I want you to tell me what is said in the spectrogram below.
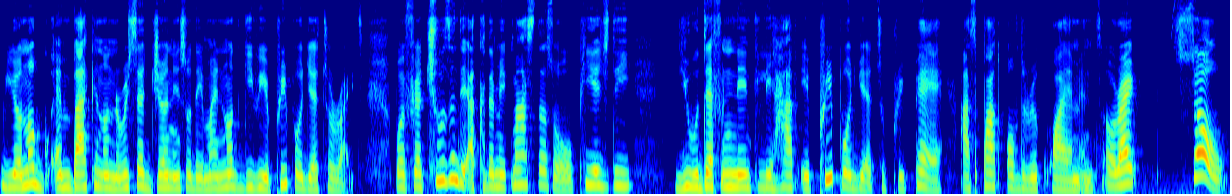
you're not embarking on a research journey so they might not give you a pre-project to write. But if you're choosing the academic masters or phd you will definitely have a pre-project to prepare as part of the requirement all right? So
